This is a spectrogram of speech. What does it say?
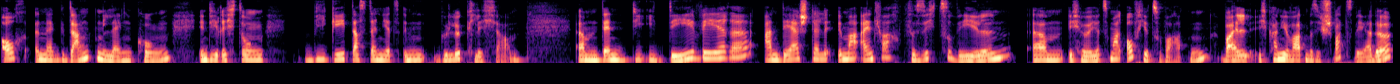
auch eine Gedankenlenkung in die Richtung, wie geht das denn jetzt in glücklicher? Ähm, denn die Idee wäre, an der Stelle immer einfach für sich zu wählen, ähm, ich höre jetzt mal auf hier zu warten, weil ich kann hier warten, bis ich schwarz werde.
